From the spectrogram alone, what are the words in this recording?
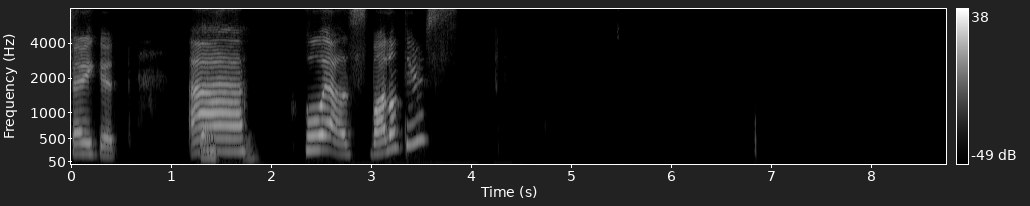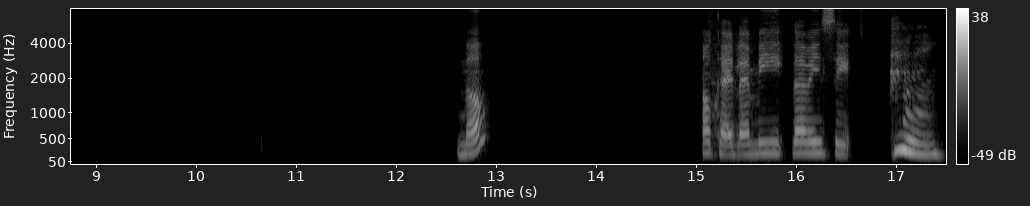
Very good. Uh, who else? Volunteers? No? Okay, let me let me see.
